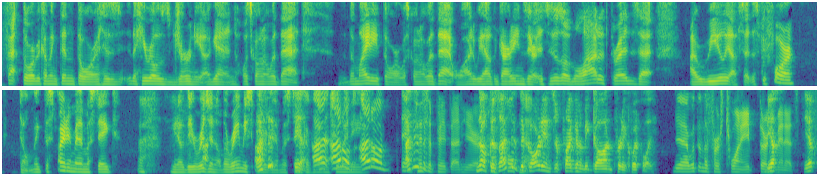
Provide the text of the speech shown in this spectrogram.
Fat Thor becoming Thin Thor, and his the hero's journey again. What's going on with that? The Mighty Thor. What's going on with that? Why do we have the Guardians there? It's there's a lot of threads that I really. I've said this before. Don't make the Spider-Man mistake. You know the original, the Raimi Spider-Man mistake yeah. of I, having too I don't. many. I don't I think the- anticipate that here. No, because I think the not. Guardians are probably going to be gone pretty quickly. Yeah, within the first 20, 30 Yep. minutes. Yep.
